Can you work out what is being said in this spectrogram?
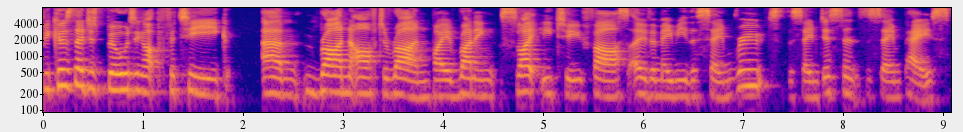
because they're just building up fatigue um, run after run by running slightly too fast over maybe the same route, the same distance, the same pace,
